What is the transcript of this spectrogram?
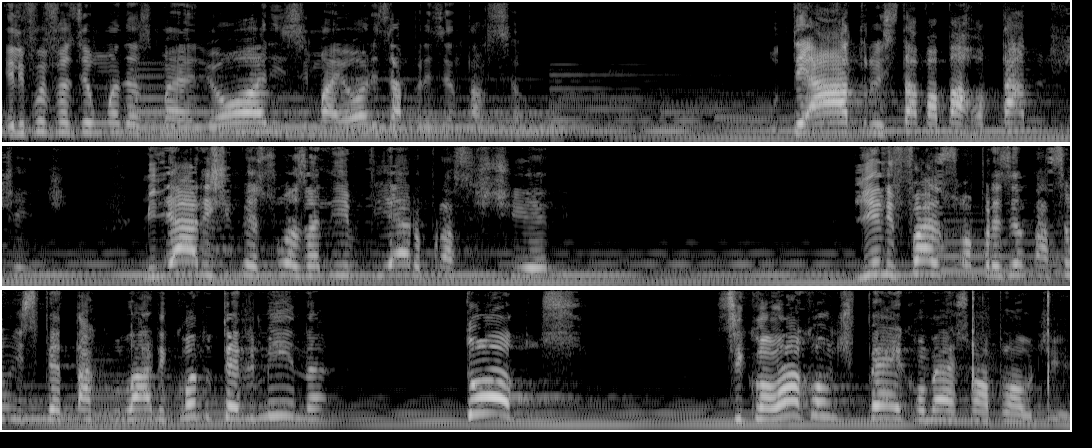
Ele foi fazer uma das melhores e maiores apresentações. O teatro estava abarrotado de gente. Milhares de pessoas ali vieram para assistir ele. E ele faz sua apresentação espetacular. E quando termina, todos se colocam de pé e começam a aplaudir.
